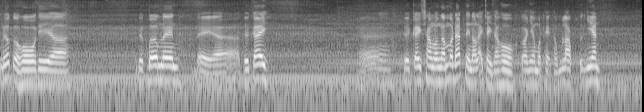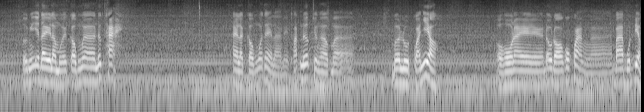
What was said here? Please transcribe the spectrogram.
Nước ở hồ thì ờ, được bơm lên để ờ, tưới cây. Ờ, tưới cây xong nó ngấm vào đất thì nó lại chảy ra hồ coi như một hệ thống lọc tự nhiên. Tôi nghĩ đây là một cái cống nước thải. Hay là cống có thể là để thoát nước trường hợp mà mưa lụt quá nhiều. Ở hồ này đâu đó có khoảng ờ, ba bốn điểm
